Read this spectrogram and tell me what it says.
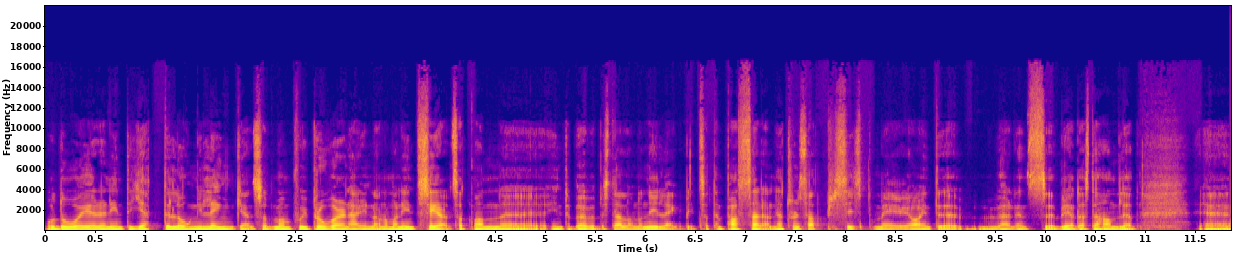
Och då är den inte jättelång i länken så man får ju prova den här innan om man är intresserad så att man eh, inte behöver beställa någon ny länkbit så att den passar den. Jag tror den satt precis på mig och jag är inte världens bredaste handled. Eh,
